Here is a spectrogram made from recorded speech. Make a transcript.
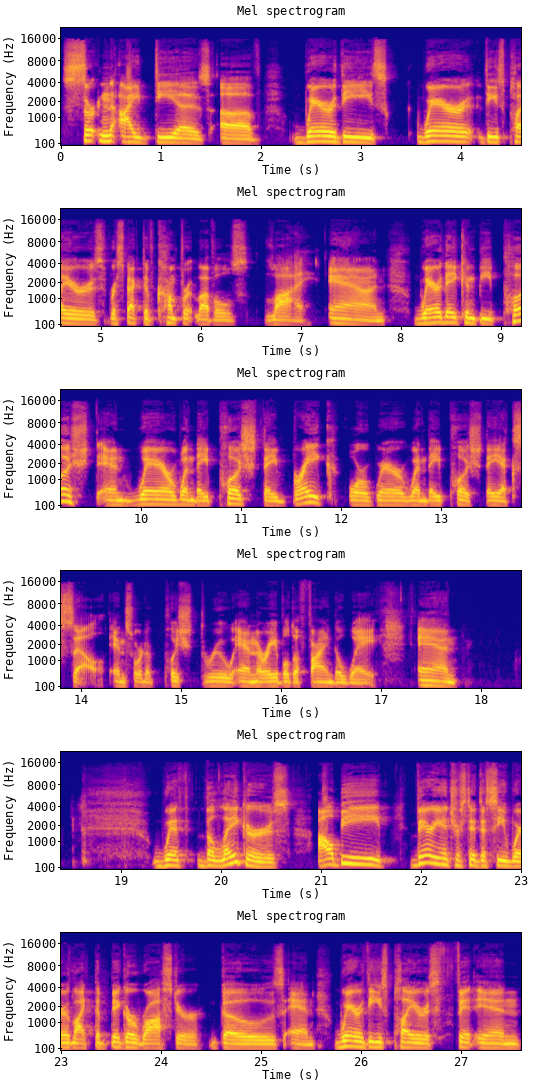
certain ideas of where these where these players' respective comfort levels lie and where they can be pushed and where when they push they break or where when they push they excel and sort of push through and are able to find a way. And with the Lakers, I'll be very interested to see where like the bigger roster goes and where these players fit in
